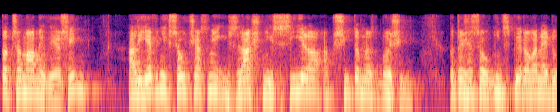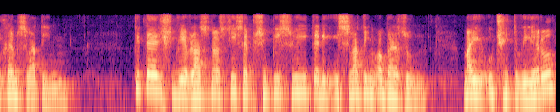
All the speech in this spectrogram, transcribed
to, co máme věřit, ale je v nich současně i zvláštní síla a přítomnost Boží, protože jsou inspirované Duchem Svatým. Ty též dvě vlastnosti se připisují tedy i svatým obrazům. Mají učit víru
